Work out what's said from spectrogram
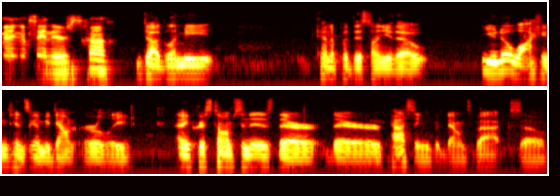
Emmanuel Sanders, huh? Doug, let me kind of put this on you though. You know Washington's going to be down early, and Chris Thompson is their their passing but downs back, so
